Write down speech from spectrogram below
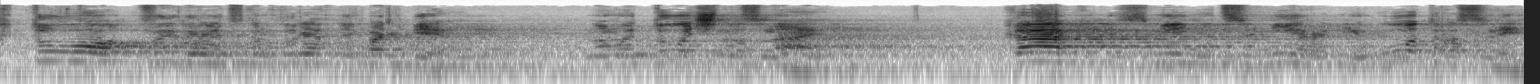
кто выиграет в конкурентной борьбе. Но мы точно знаем, как изменится мир и отрасли,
